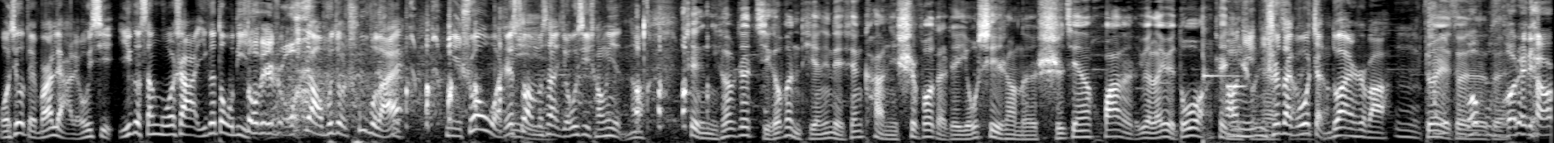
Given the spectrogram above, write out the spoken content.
我就得玩俩游戏，一个三国杀，一个斗地斗地主，要不就出不来。你说我这算不算游戏成瘾呢？这个你看这几个问题，你得先看你是否在这游戏上的时间花的越来越多。这啊，你你是在给我诊断是吧？嗯，对对对对。符合这条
